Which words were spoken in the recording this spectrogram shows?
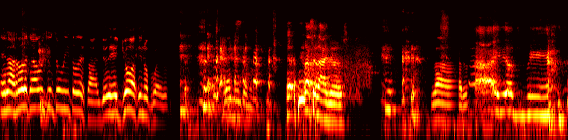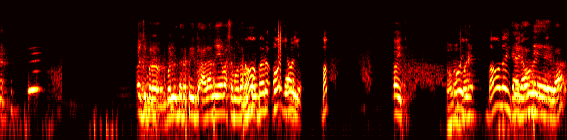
El arroz le quedaba un chinsubito de sal. Yo dije, yo así no puedo. Realmente no. Iba a hacer daño eso. Claro. Ay, Dios mío. Oye, pero vuelvo y te repito, Adán y Eva se mudaron No, pero oye, oye. va- Oye, ¿Cómo oye, fue? vamos a hablar en serio. Adán y. Eva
